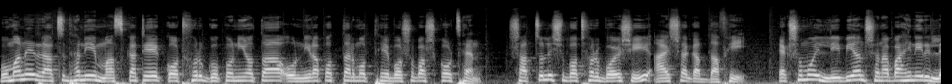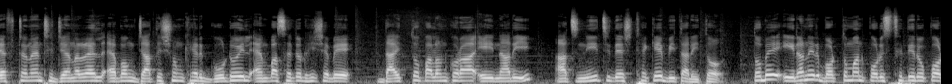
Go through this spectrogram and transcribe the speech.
ওমানের রাজধানী মাস্কাটে কঠোর গোপনীয়তা ও নিরাপত্তার মধ্যে বসবাস করছেন সাতচল্লিশ বছর বয়সী আয়েশা গাদ্দাফি। একসময় লিবিয়ান সেনাবাহিনীর লেফটেন্যান্ট জেনারেল এবং জাতিসংঘের গুডউইল অ্যাম্বাসেডর হিসেবে দায়িত্ব পালন করা এই নারী আজ নিজ দেশ থেকে বিতাড়িত। তবে ইরানের বর্তমান পরিস্থিতির উপর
